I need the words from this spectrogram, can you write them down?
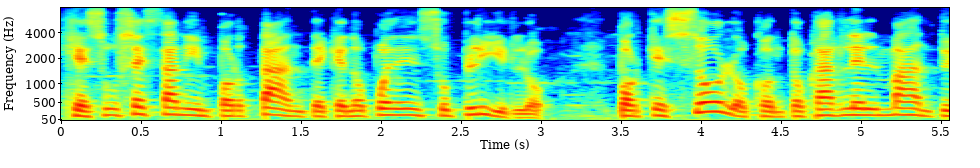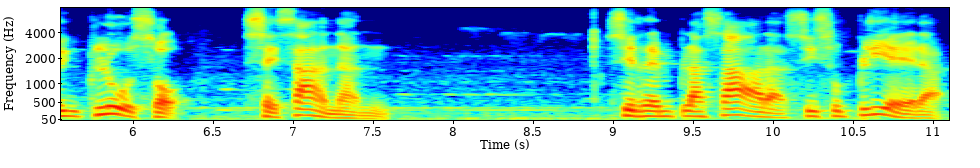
Jesús es tan importante que no pueden suplirlo, porque solo con tocarle el manto incluso se sanan. Si reemplazara, si supliera,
